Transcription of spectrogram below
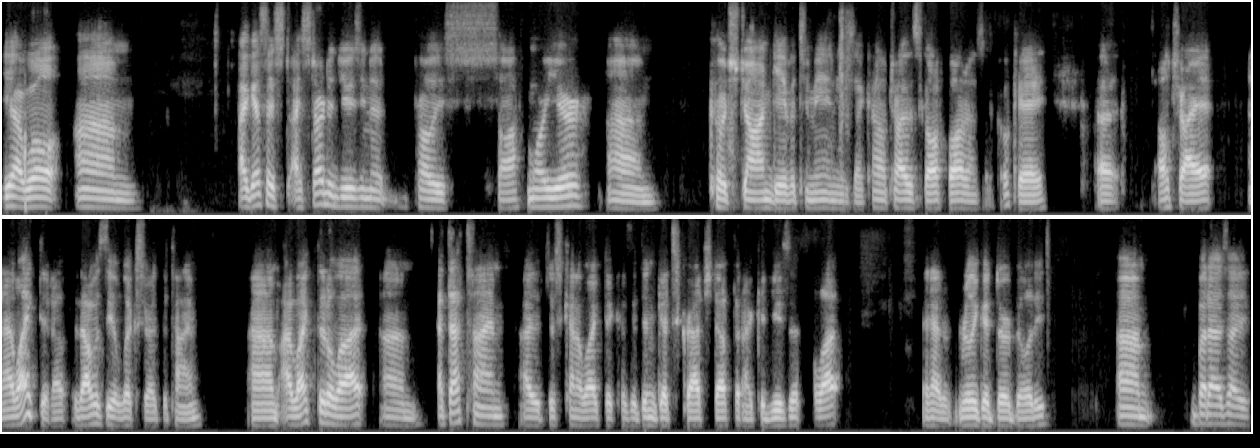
Yeah, well, um, I guess I, I started using it probably sophomore year. Um, Coach John gave it to me and he's like, I'll try this golf ball. And I was like, okay, uh, I'll try it. And I liked it. I, that was the elixir at the time. Um, I liked it a lot. Um, at that time, I just kind of liked it because it didn't get scratched up and I could use it a lot. It had really good durability. Um, but as I,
